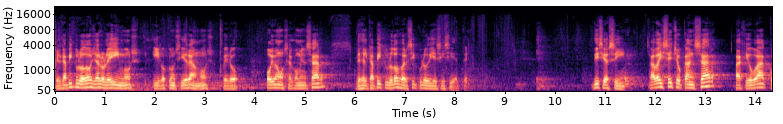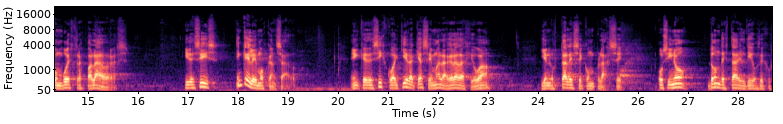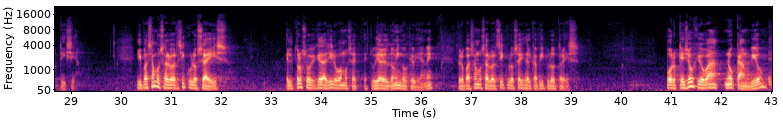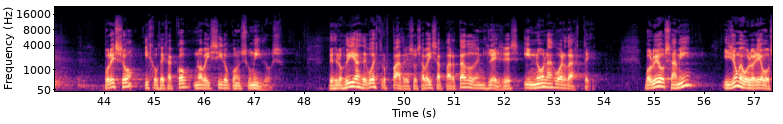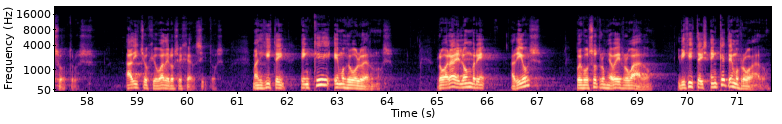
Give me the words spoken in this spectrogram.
El capítulo 2 ya lo leímos y lo consideramos, pero hoy vamos a comenzar desde el capítulo 2, versículo 17. Dice así, habéis hecho cansar a Jehová con vuestras palabras. Y decís, ¿en qué le hemos cansado? En que decís cualquiera que hace mal agrada a Jehová y en los tales se complace. O si no, ¿dónde está el Dios de justicia? Y pasamos al versículo 6. El trozo que queda allí lo vamos a estudiar el domingo que viene, pero pasamos al versículo 6 del capítulo 3 porque yo Jehová no cambio, por eso, hijos de Jacob, no habéis sido consumidos. Desde los días de vuestros padres os habéis apartado de mis leyes y no las guardaste. Volveos a mí y yo me volveré a vosotros, ha dicho Jehová de los ejércitos. Mas dijiste, ¿en qué hemos de volvernos? ¿Robará el hombre a Dios? Pues vosotros me habéis robado y dijisteis, ¿en qué te hemos robado?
